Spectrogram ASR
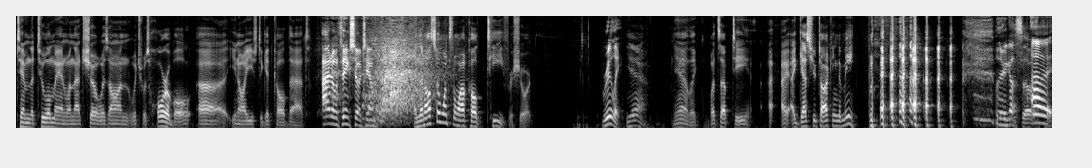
Tim the Tool Man when that show was on, which was horrible. Uh, you know, I used to get called that, I don't think so, Tim. and then also once in a while called T for short. Really? Yeah, yeah, like what's up, T? I, I, guess you're talking to me. Well, there you go. So Uh,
